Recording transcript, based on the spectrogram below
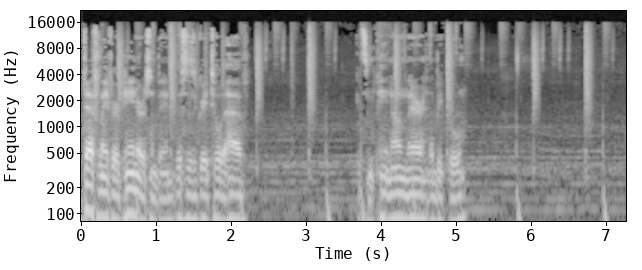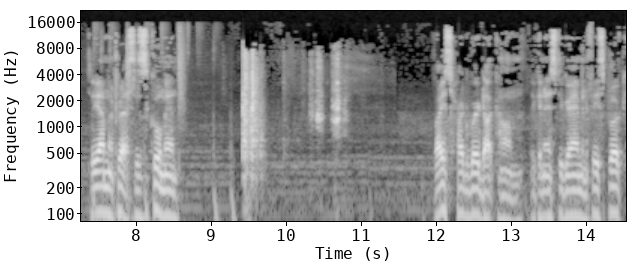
definitely if you're a painter or something, this is a great tool to have. Get some paint on there, that'd be cool. So yeah, I'm impressed. This is cool, man. ViceHardware.com. Like on Instagram and Facebook.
